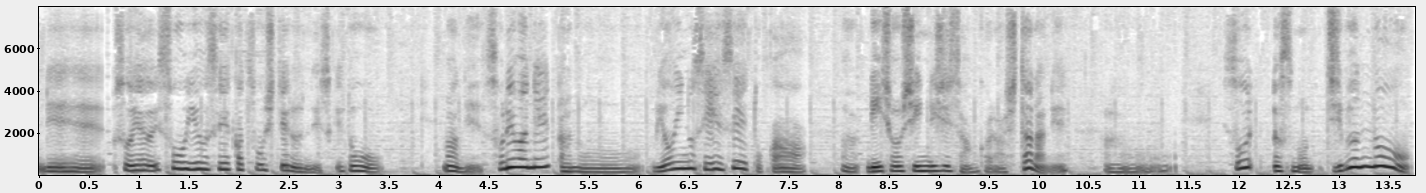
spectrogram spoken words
でそういうそういう生活をしてるんですけどまあねそれはねあの病院の先生とか、まあ、臨床心理士さんからしたらねあのそうその自分の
